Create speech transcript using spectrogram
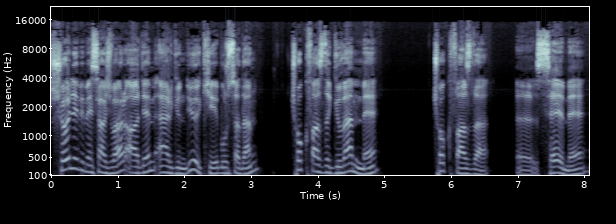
Şöyle bir mesaj var Adem Ergün diyor ki Bursa'dan çok fazla güvenme, çok fazla e, sevme,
